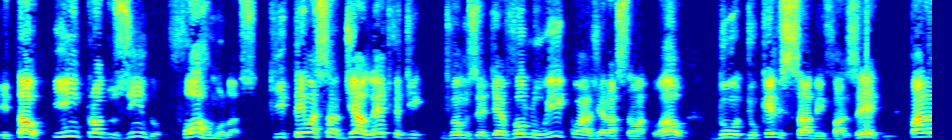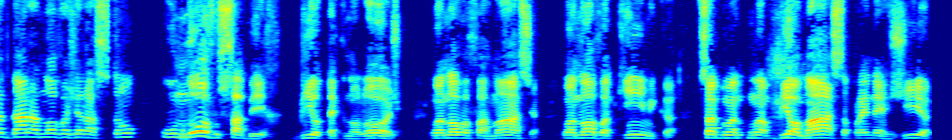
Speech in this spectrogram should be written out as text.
e tal, e introduzindo fórmulas que tenham essa dialética de, vamos dizer, de evoluir com a geração atual, do, do que eles sabem fazer, para dar à nova geração um novo saber biotecnológico, uma nova farmácia, uma nova química, sabe, uma, uma biomassa para energia,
